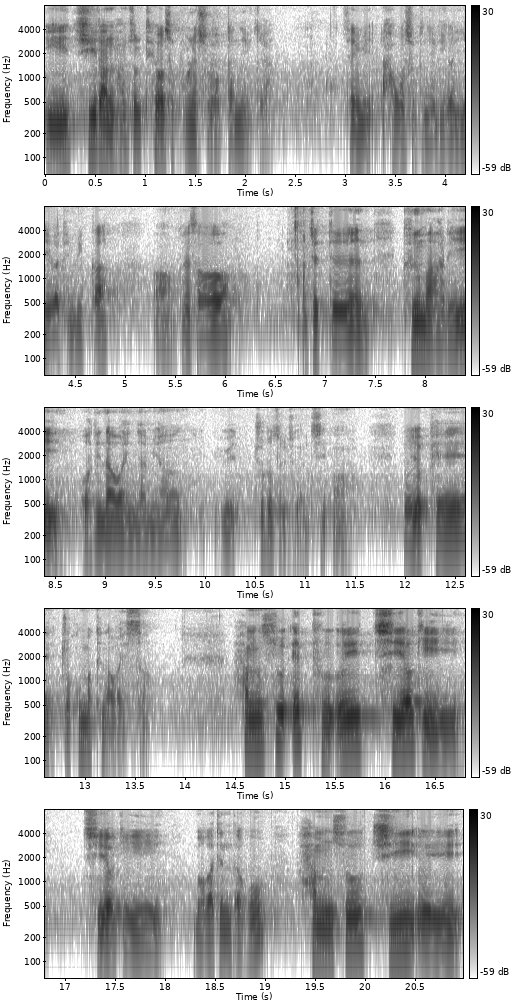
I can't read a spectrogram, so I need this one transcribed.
이 G라는 함수를 태워서 보낼 수가 없다는 얘기야. 쌤이 하고 싶은 얘기가 이해가 됩니까? 어, 그래서 어쨌든 그 말이 어디 나와 있냐면 왜 줄어들지 않지? 어, 요 옆에 조그맣게 나와 있어. 함수 f의 치역이 치역이 뭐가 된다고? 함수 g의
